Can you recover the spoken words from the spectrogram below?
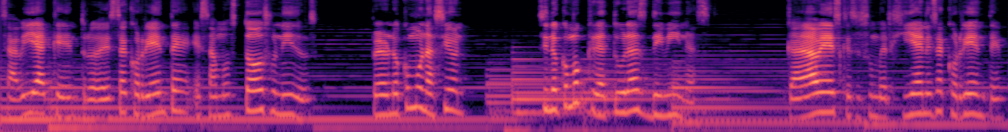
Sabía que dentro de esta corriente estamos todos unidos, pero no como nación, sino como criaturas divinas. Cada vez que se sumergía en esa corriente,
